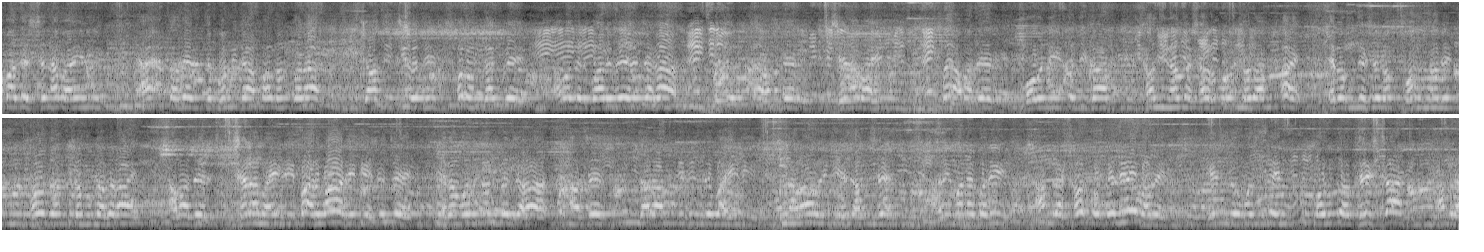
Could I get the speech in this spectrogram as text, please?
আমাদের সেনাবাহিনী তাদের ভূমিকা পালন করার জাতি চিরদিন স্মরণ রাখবে। আমাদের গর্বের জায়গা আমাদের সেনাবাহিনী, আমাদের মৌলিক অধিকার, স্বাধীনতা সর্বোচ্চ রক্ষায় এবং দেশের অভ্যন্তরে ষড়যন্ত্র মোকাবেলায় আমাদের সেনাবাহিনী বারবার এগিয়ে এসেছে এবং অন্যান্য যারা আছে তারা বিভিন্ন বাহিনী তারাও এগিয়ে যাচ্ছে। আমি মনে করি আমরা সর্বদলীয়ভাবে হিন্দু, মুসলিম, বৌদ্ধ, খ্রিস্টান, আমরা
